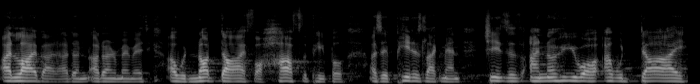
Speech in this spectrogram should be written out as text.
I'd lie about it. I don't, I don't remember anything. I would not die for half the people. I said, Peter's like, man, Jesus, I know who you are. I would die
